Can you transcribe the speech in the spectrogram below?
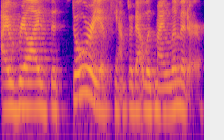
I realized the story of cancer that was my limiter.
